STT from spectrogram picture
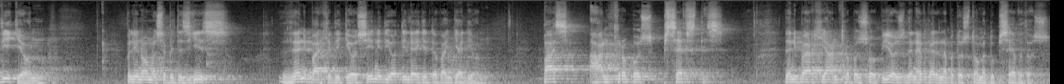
δίκαιον. Πλην όμως επί της γης δεν υπάρχει δικαιοσύνη διότι λέγεται Ευαγγέλιον. Πας άνθρωπος ψεύστης. Δεν υπάρχει άνθρωπος ο οποίος δεν έβγαλε από το στόμα του ψεύδος.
